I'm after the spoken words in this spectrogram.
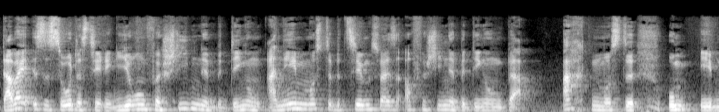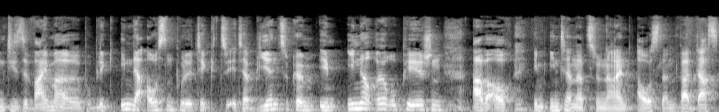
Dabei ist es so, dass die Regierung verschiedene Bedingungen annehmen musste, beziehungsweise auch verschiedene Bedingungen Nung Da. Achten musste, um eben diese Weimarer Republik in der Außenpolitik zu etablieren zu können, im innereuropäischen, aber auch im internationalen Ausland war das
